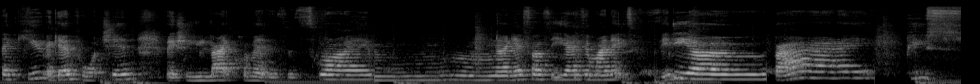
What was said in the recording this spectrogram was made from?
thank you again for watching. Make sure you like comment and subscribe. Mm, i guess i'll see you guys in my next video. Bye. Peace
